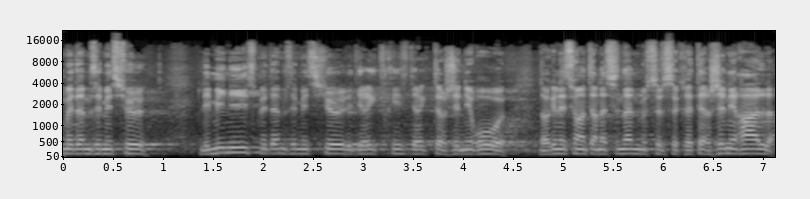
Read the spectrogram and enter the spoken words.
Mesdames et messieurs les ministres, mesdames et messieurs les directrices, directeurs généraux d'organisations internationales, monsieur le secrétaire général,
